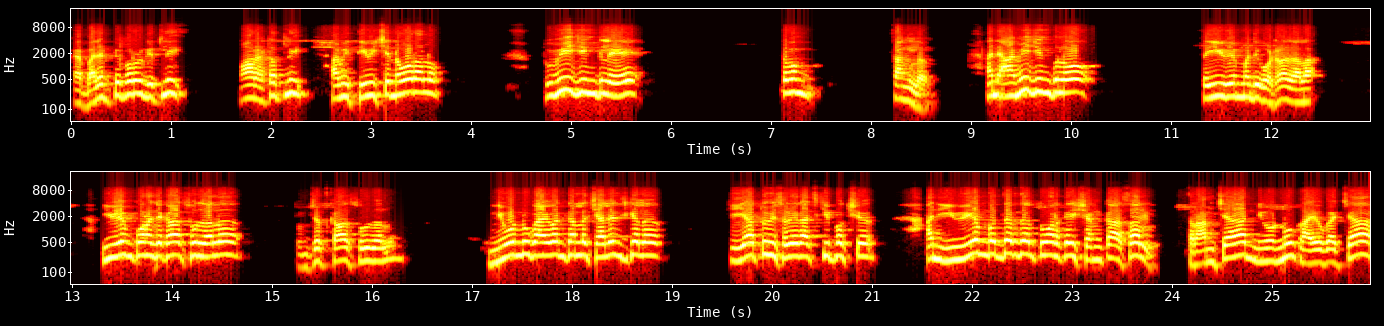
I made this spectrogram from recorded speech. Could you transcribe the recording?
काय बॅलेट पेपरवर घेतली? महाराष्ट्रातली. आम्ही तेवीसशे नऊवर आलो. तुम्ही जिंकले तर मग चांगलं. आणि आम्ही जिंकलो तर ईव्हीएममध्ये घोटाळा झाला. ईव्हीएम कोणाच्या काळात सुरू झालं? तुमच्याच काळात सुरू झालं. निवडणूक आयोगाने त्यांना चॅलेंज केलं की या तुम्ही सगळे राजकीय पक्ष. आणि ईव्हीएमबद्दल जर तुम्हाला काही शंका असेल तर आमच्या निवडणूक आयोगाच्या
